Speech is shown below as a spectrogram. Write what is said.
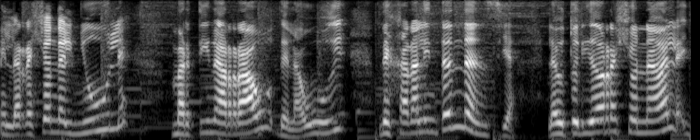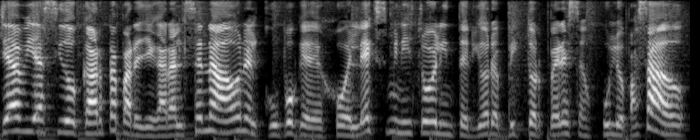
En la región del Ñuble, Martina Rau, de la UDI, dejará la intendencia. La autoridad regional ya había sido carta para llegar al Senado en el cupo que dejó el ex ministro del Interior, Víctor Pérez, en julio pasado,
